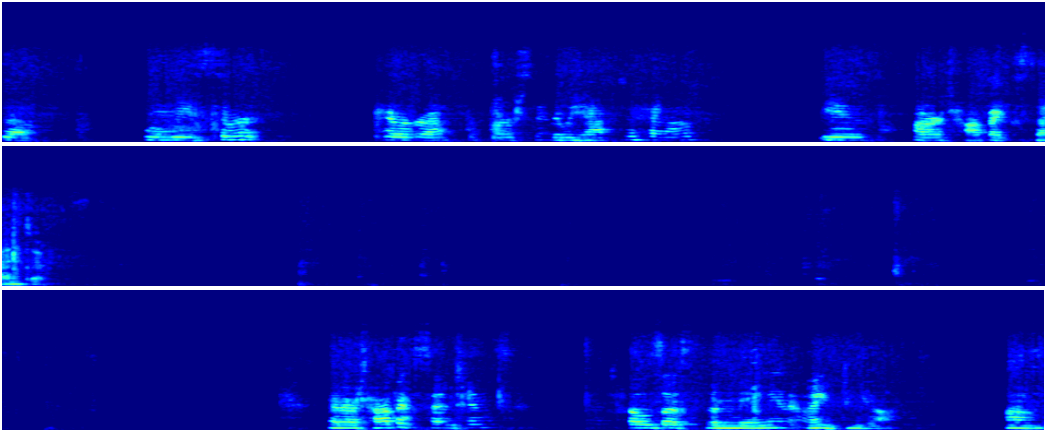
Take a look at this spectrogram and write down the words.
So when we start paragraph, the first thing that we have to have is our topic sentence. And our topic sentence tells us the main idea of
